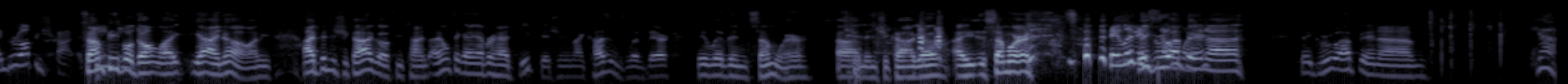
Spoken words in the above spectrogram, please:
I grew up in Chicago. Some Team people don't like. Yeah, I know. I mean, I've been to Chicago a few times. I don't think I ever had deep dish. I mean, my cousins live there. They live in somewhere um, in Chicago. I somewhere. They live they in grew somewhere. up in. Uh, they grew up in. Um, God,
